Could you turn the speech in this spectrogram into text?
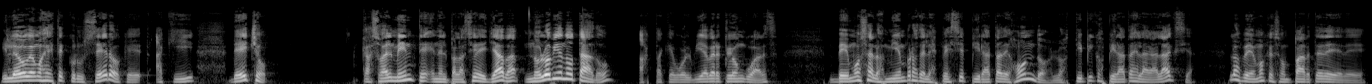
Y luego vemos este crucero que aquí, de hecho, casualmente en el Palacio de Java, no lo había notado hasta que volví a ver Clone Wars, vemos a los miembros de la especie pirata de Hondo, los típicos piratas de la galaxia. Los vemos que son parte de, de,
